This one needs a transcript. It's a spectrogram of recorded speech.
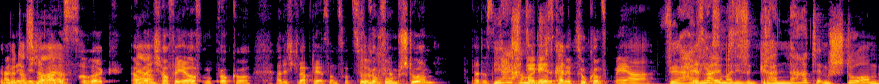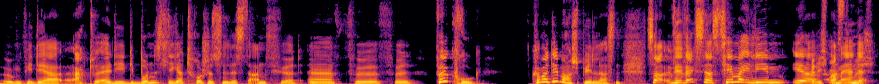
Dann nehme ich noch mal- alles zurück, aber Ja. ich hoffe eher auf Mukoko. Also ich glaube, der ist unsere Zukunft im Sturm. Das ist, Wie heißt ach, der, der die- ist keine Zukunft mehr. Wer heißt alt. nochmal diese Granate im Sturm irgendwie, der aktuell die, die Bundesliga-Torschützenliste anführt? Äh, Füll, Füll, Füllkrug. Können wir den mal spielen lassen. So, wir wechseln das Thema, ihr Lieben. Ihr am für Ende, mich.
